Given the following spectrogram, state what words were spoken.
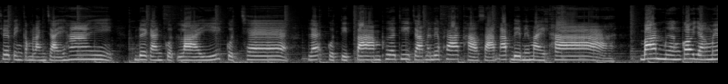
ช่วยเป็นกำลังใจให้ ด้วยการกดไลค์กดแชร์ และกดติดตามเพื่อที่จะไม่ได้พลาดข่าวสารอัปเดตใหม่ๆค่ะ บ้านเมืองก็ยังไม่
